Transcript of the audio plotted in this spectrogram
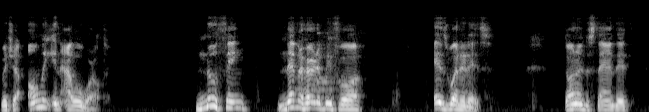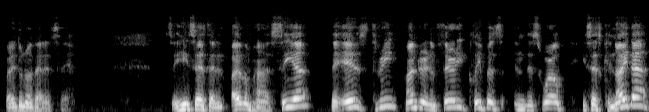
which are only in our world. New thing, never heard it before is what it is. Don't understand it, but I do know that it's there. So he says that in Olam HaAsiya, there is 330 klipas in this world. He says Kenoida,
